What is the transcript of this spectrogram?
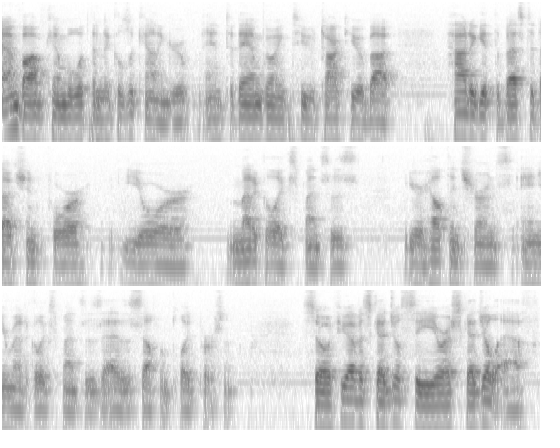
I'm Bob Kimball with the Nichols Accounting Group, and today I'm going to talk to you about how to get the best deduction for your medical expenses, your health insurance, and your medical expenses as a self-employed person. So if you have a Schedule C or a Schedule F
